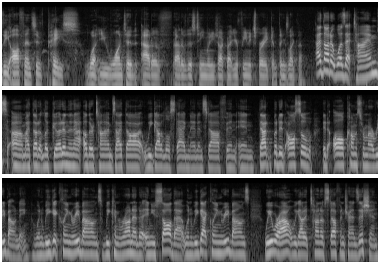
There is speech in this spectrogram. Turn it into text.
the offensive pace what you wanted out of out of this team when you talk about your Phoenix break and things like that? I thought it was at times. Um, I thought it looked good, and then at other times, I thought we got a little stagnant and stuff. And, and that, but it also it all comes from our rebounding. When we get clean rebounds, we can run it. And you saw that when we got clean rebounds, we were out. We got a ton of stuff in transition.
